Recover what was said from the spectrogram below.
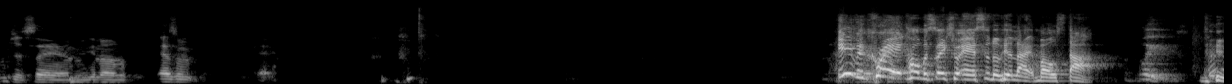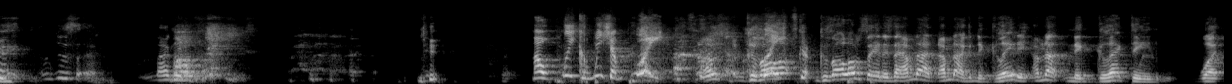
I'm just saying, you know, as a okay. Even Craig, homosexual ass, sit up here like Mo, stop. Please. All right, I'm just uh, not gonna. please. Mo, we can we should wait. Because all, because all I'm saying is that I'm not I'm not neglecting I'm not neglecting what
